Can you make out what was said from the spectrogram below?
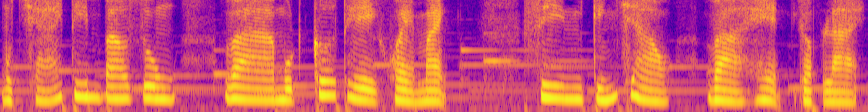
một trái tim bao dung và một cơ thể khỏe mạnh. Xin kính chào và hẹn gặp lại.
